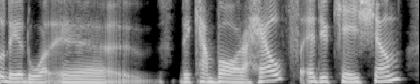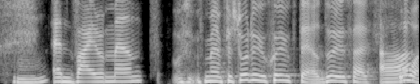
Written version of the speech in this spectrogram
och det är då det kan vara health, education, environment. Men förstår du hur sjukt det är? Då är det så här, åh,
